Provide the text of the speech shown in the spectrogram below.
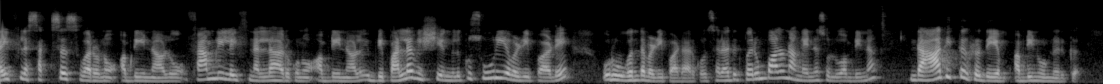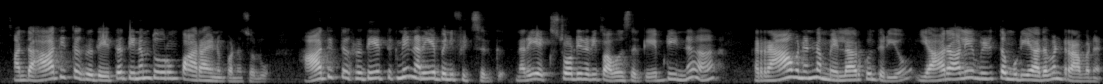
லைஃப்பில் சக்ஸஸ் வரணும் அப்படின்னாலும் ஃபேமிலி லைஃப் நல்லா இருக்கணும் அப்படின்னாலும் இப்படி பல விஷயங்களுக்கு சூரிய வழிபாடே ஒரு உகந்த வழிபாடாக இருக்கும். சார் அதுக்கு பெரும்பாலும் நாங்கள் என்ன சொல்லுவோம் அப்படின்னா இந்த ஆதித்த ஹிருதயம் அப்படின்னு ஒன்று இருக்குது அந்த ஆதித்த ஹிருதயத்தை தினம்தோறும் பாராயணம் பண்ண சொல்லுவோம். ஆதித்த ஹிருதயத்துக்குன்னே நிறைய பெனிஃபிட்ஸ் இருக்குது நிறைய எக்ஸ்ட்ராடினரி பவர்ஸ் இருக்குது எப்படின்னா ராவணன் நம்ம எல்லாருக்கும் தெரியும். யாராலையும் வீழ்த்த முடியாதவன் ராவணன்.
